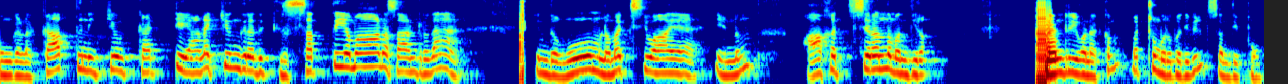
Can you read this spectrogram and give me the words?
உங்களை காத்து நிற்கும் கட்டி அணைக்குங்கிறதுக்கு சத்தியமான சான்று தான் இந்த ஓம் நமச்சிவாய என்னும் ஆகச்சிறந்த மந்திரம். நன்றி வணக்கம். மற்றும் ஒரு பதிவில் சந்திப்போம்.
